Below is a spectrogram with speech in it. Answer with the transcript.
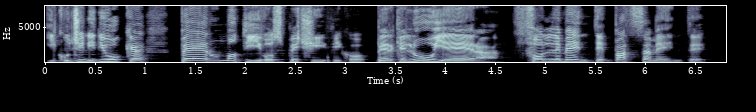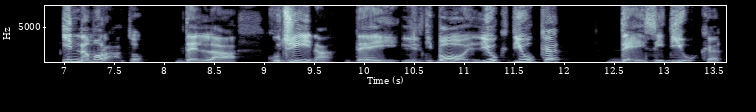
i cugini Duke per un motivo specifico, perché lui era follemente, pazzamente innamorato della cugina dei, di Boy, Luke Duke, Daisy Duke.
